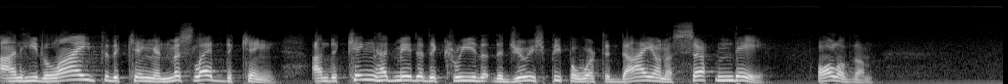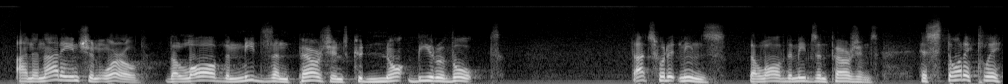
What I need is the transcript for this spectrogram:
and he'd lied to the king and misled the king. And the king had made a decree that the Jewish people were to die on a certain day, all of them. And in that ancient world, the law of the Medes and Persians could not be revoked. That's what it means, the law of the Medes and Persians. Historically,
